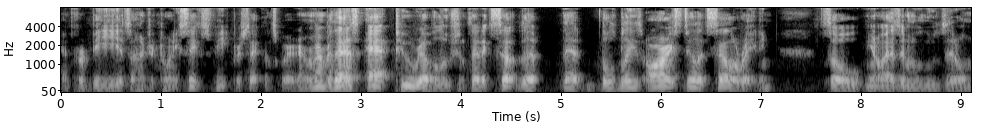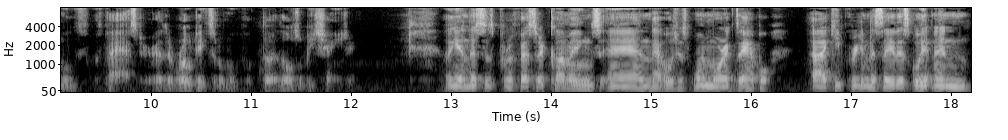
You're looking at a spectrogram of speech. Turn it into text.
And for B, it's 126 feet per second squared. And remember, that's at two revolutions. That excel the that those blades are still accelerating. So, you know, as it moves, it'll move faster. As it rotates, it'll move. Those will be changing. Again, this is Professor Cummings, and that was just one more example. I keep forgetting to say this. Go ahead and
